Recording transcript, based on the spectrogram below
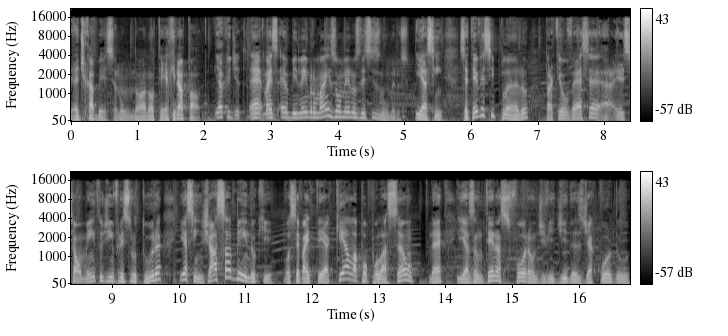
é de cabeça, eu não, não anotei aqui na pauta. Eu acredito. É, mas eu me lembro mais ou menos desses números. E assim, você teve esse plano para que houvesse ah, esse aumento de infraestrutura e assim, já sabendo que você vai ter aquela população, né? E as antenas foram divididas de acordo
